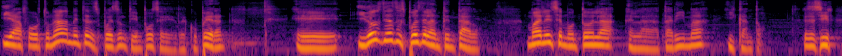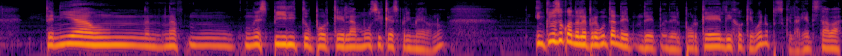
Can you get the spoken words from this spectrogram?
y afortunadamente después de un tiempo se recuperan. Eh, y dos días después del atentado, Marley se montó en la, en la tarima y cantó. Es decir, tenía un, un, espíritu porque la música es primero, ¿no? Incluso cuando le preguntan de, de, del por qué, él dijo que, bueno, pues que la gente estaba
